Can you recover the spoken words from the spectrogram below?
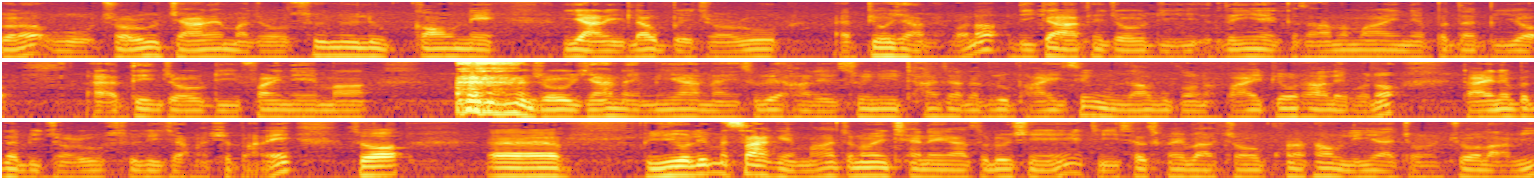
ပေါ့နော်ဟိုကျွန်တော်တို့ကြားထဲမှာကျွန်တော်ဆွေးနွေးလို့ကောင်းတဲ့အရာတွေလောက်ပဲကျွန်တော်တို့အဲပြောကြမယ်ပေါ့နော်အဓိကအဖြစ်ကျွန်တော်တို့ဒီအသင်းရဲ့ကစားသမားတွေနဲ့ပတ်သက်ပြီးတော့အဲအသင်းကျွန်တော်တို့ဒီ final မှာ ကျွန်တော်ရနိုင်မရနိုင်ဆိုတဲ့ဟာတွေဆွေးနွေးထားကြတယ်သူတို့ဘာကြီးစိတ်ဝင်စားဖို့ကောင်းတာဘာကြီးပြောထားလဲပေါ့နော်ဒါနဲ့ပတ်သက်ပြီးကျွန်တော်တို့ဆွေးနွေးကြမှာဖြစ်ပါတယ်ဆိုတော့အဲဗီဒီယိုလေးမစခင်မှာကျွန်တော်ရဲ့ channel ကဆိုလို့ရှိရင်ဒီ subscriber ကျွန်တော်9400ကျွန်တော်ကျော်လာပြီ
